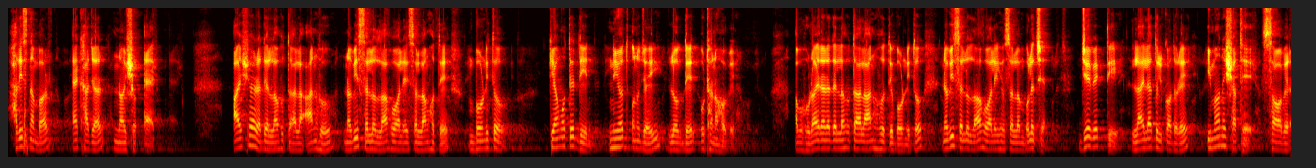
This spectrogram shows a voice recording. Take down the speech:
হাদিস নাম্বার এক হাজার নয়শো এক। আয়সা রাদেল্লাহ তালা আনহু নবী সাল্লাহ আলাইসাল্লাম হতে বর্ণিত কিয়ামতের দিন নিয়ত অনুযায়ী লোকদের উঠানো হবে। আবু হুরায়রা রাদেল্লাহ তাল আনহু হতে বর্ণিত নবী সাল্লাহ আলহিহসাল্লাম বলেছেন, যে ব্যক্তি লাইলাতুল কদরে ইমানের সাথে সওয়াবের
